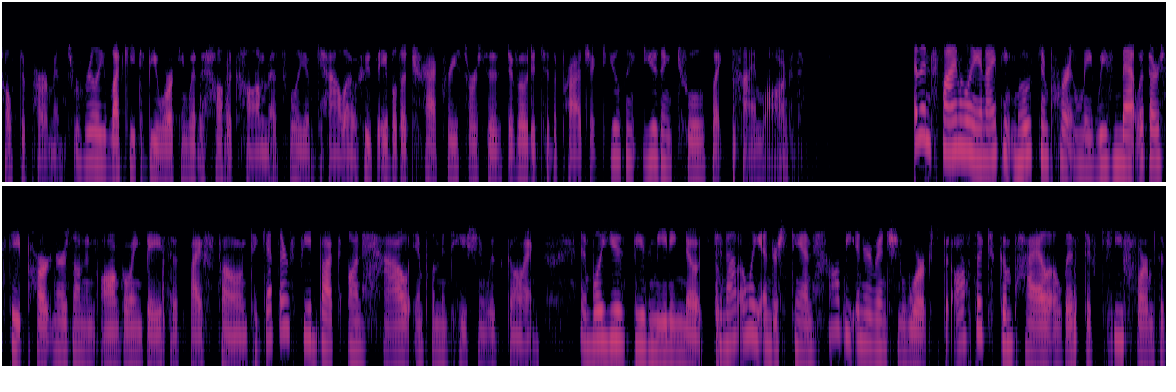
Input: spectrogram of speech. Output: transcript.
health departments. We're really lucky to be working with a health economist, William Calo, who's able to track resources devoted to the project using, using tools like time logs. And then finally, and I think most importantly, we've met with our state partners on an ongoing basis by phone to get their feedback on how implementation was going. And we'll use these meeting notes to not only understand how the intervention works, but also to compile a list of key forms of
